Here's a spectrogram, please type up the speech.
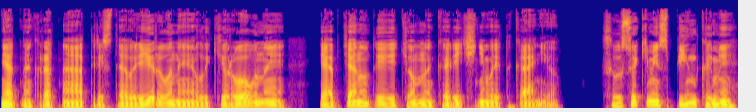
неоднократно отреставрированные, лакированные и обтянутые темно-коричневой тканью, с высокими спинками,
